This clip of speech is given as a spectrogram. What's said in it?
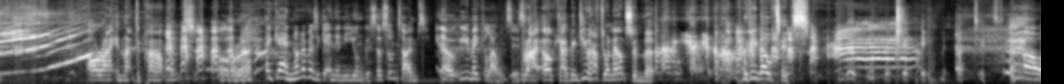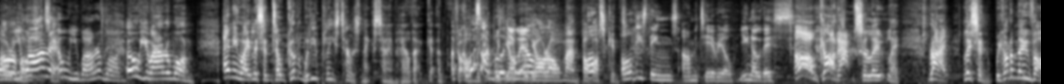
all right in that department? or, uh, Again, none of us are getting any younger, so sometimes, you know, you make allowances. right. Okay. I mean, do you have to announce him that? I'm having sex at the moment. Would he notice? Oh, Horrible, you are. A, oh, you are a one. Oh, you are a one. Anyway, listen. So good. Will you please tell us next time how that got, Of got course on with, I with bloody your, will. with your old man, Bob all, Hoskins? all these things are material. You know this. Oh, God, absolutely. Right, listen, we got to move on.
